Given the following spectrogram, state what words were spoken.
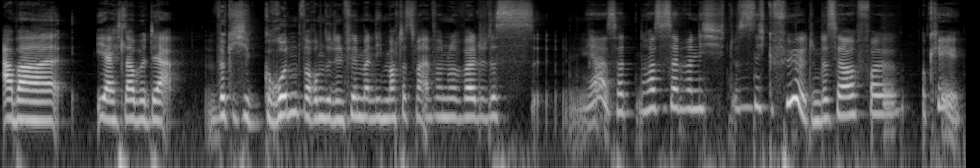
aber ja, ich glaube, der wirkliche Grund, warum du den Film halt nicht mochtest, war einfach nur, weil du das, ja, es hat, du hast es einfach nicht, du hast es nicht gefühlt und das ist ja auch voll okay.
